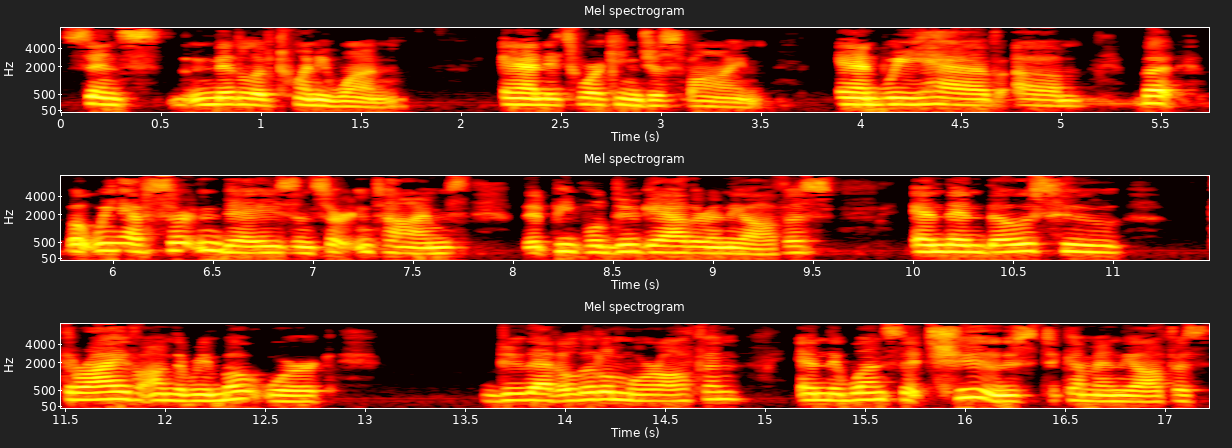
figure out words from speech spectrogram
since the middle of 21 and it's working just fine. And we have, um, but, but we have certain days and certain times that people do gather in the office. And then those who thrive on the remote work do that a little more often and the ones that choose to come in the office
